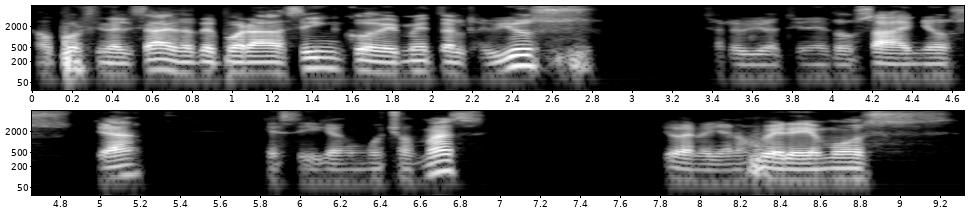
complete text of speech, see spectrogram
vamos por finalizar esta temporada 5 de Metal Reviews. Esta review tiene dos años ya, que sigan muchos más. Y bueno, ya nos veremos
